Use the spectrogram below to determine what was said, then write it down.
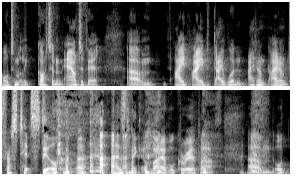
ultimately gotten out of it um i i i wouldn't i don't i don't trust it still as like a viable career path. Um or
